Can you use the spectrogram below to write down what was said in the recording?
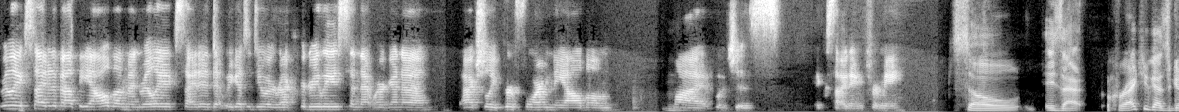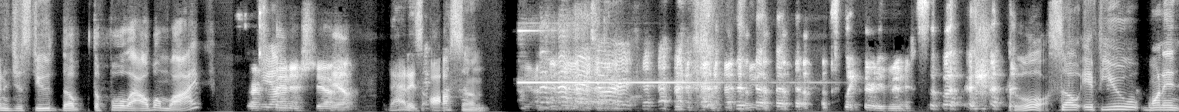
Really excited about the album and really excited that we get to do a record release and that we're going to actually perform the album Mm. live, which is exciting for me. So, is that correct? You guys are going to just do the the full album live? Start to Yeah. finish. Yeah. Yeah. That is awesome. it's like 30 minutes. Cool. So if you want to,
